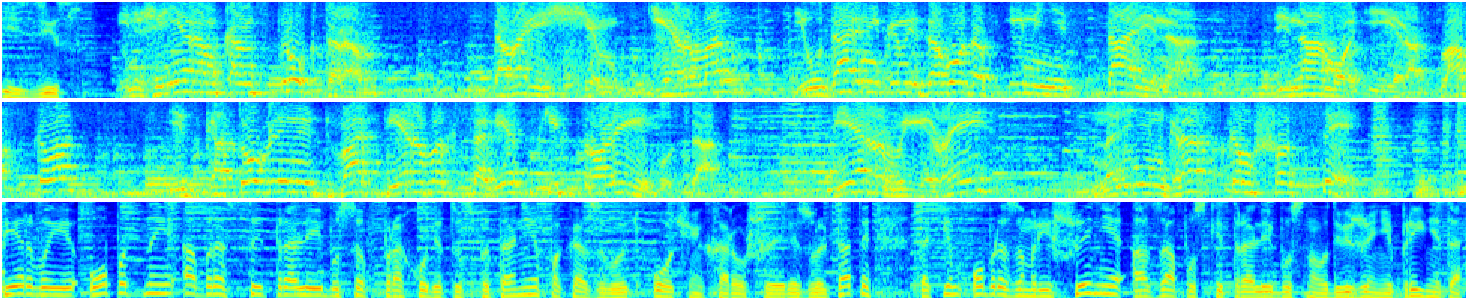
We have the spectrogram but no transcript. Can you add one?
и ЗИС. Инженером-конструктором товарищем Герман и ударниками заводов имени Сталина, Динамо и Ярославского изготовлены два первых советских троллейбуса. Первый рейс на Ленинградском шоссе Первые опытные образцы троллейбусов проходят испытания, показывают очень хорошие результаты. Таким образом, решение о запуске троллейбусного движения принято.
